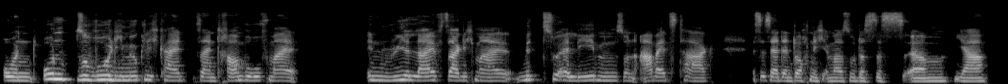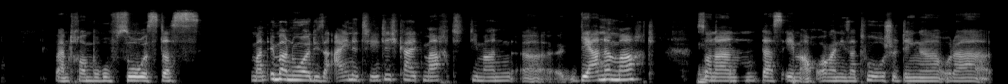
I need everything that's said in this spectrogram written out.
und, und sowohl die Möglichkeit, seinen Traumberuf mal in real life, sage ich mal, mitzuerleben, so einen Arbeitstag. Es ist ja dann doch nicht immer so, dass das ähm, ja beim Traumberuf so ist, dass man immer nur diese eine Tätigkeit macht, die man äh, gerne macht, ja. sondern dass eben auch organisatorische Dinge oder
